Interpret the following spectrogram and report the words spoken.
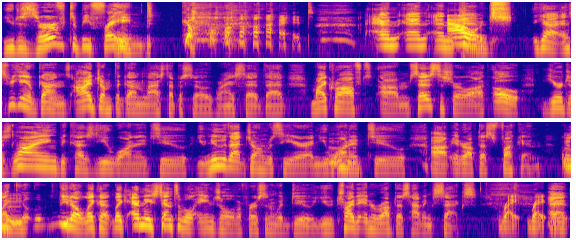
you deserve to be framed. God. And and and Ouch. and- yeah, and speaking of guns, I jumped the gun last episode when I said that Mycroft um, says to Sherlock, "Oh, you're just lying because you wanted to. You knew that Joan was here, and you wanted to uh, interrupt us fucking." Like you know, like a like any sensible angel of a person would do. You tried to interrupt us having sex. Right, right, right.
